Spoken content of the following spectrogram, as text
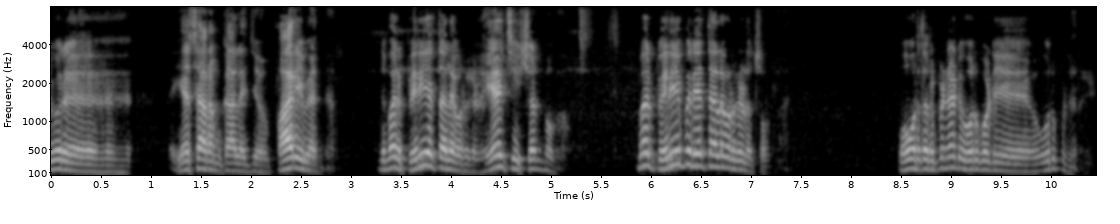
இவர் எஸ்ஆர்எம் காலேஜ் பாரிவேந்தர். இந்த மாதிரி பெரிய தலைவர்கள் ஏசி சண்முகம். இந்த மாதிரி பெரிய பெரிய தலைவர்களை சொல்றாங்க. ஒவ்வொருத்தர் பின்னாடி ஒரு கோடி உறுப்பினர்கள்.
